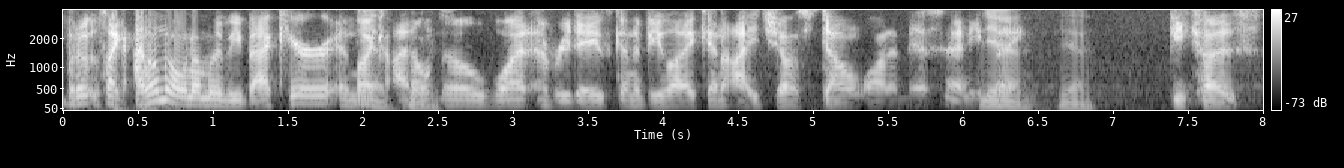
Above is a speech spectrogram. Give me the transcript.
But it was like I don't know when I'm going to be back here, and like Yeah, I don't know what every day is going to be like, and I just don't want to miss anything yeah, yeah. because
